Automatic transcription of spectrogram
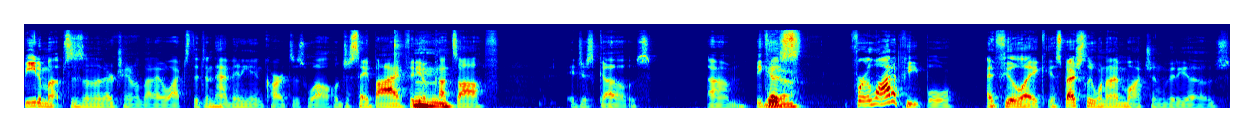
Beat 'em ups is another channel that I watch that didn't have any end cards as well. He'll just say bye, video mm-hmm. cuts off, it just goes. Um, because yeah. for a lot of people, I feel like, especially when I'm watching videos,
